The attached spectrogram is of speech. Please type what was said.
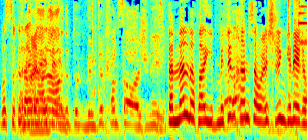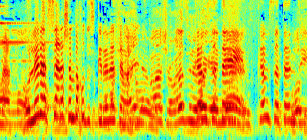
بصوا كده معانا إيه عرض ب 225 استنى لنا طيب. 225 جنيه يا جماعة. قول لنا السعر عشان باخد سكرينات يا عيني يا محمود باشا لازم كام ستان؟ كام ستان دي؟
